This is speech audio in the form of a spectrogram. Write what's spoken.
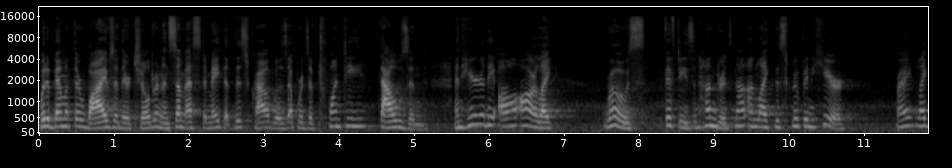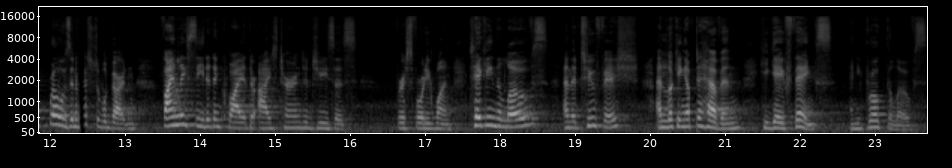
would have been with their wives and their children, and some estimate that this crowd was upwards of 20,000. And here they all are, like rows, 50s and hundreds, not unlike this group in here, right? Like rows in a vegetable garden. Finally seated and quiet, their eyes turned to Jesus. Verse 41 Taking the loaves and the two fish, and looking up to heaven, he gave thanks, and he broke the loaves.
